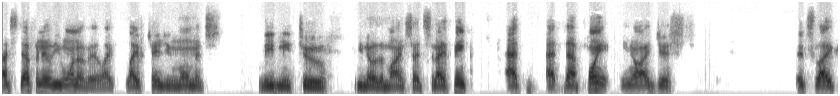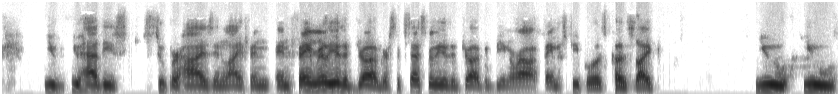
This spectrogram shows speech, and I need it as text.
that's definitely one of it. Like life changing moments lead me to, you know, the mindsets. And I think at at that point, you know, I just it's like you you have these super highs in life and and fame really is a drug or success really is a drug and being around famous people is because like you you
